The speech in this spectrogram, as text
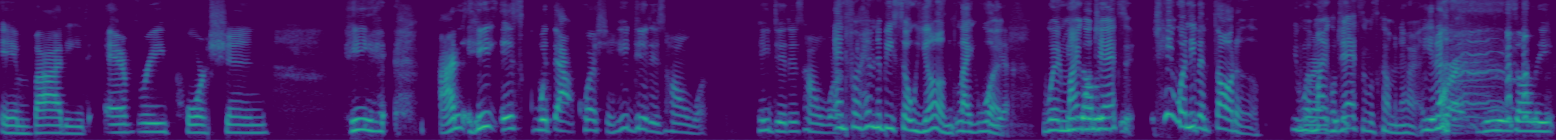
embodied every portion. He I he is without question. He did his homework. He did his homework. And for him to be so young, like what? Yeah. When Michael Jackson, he wasn't even thought of when right. Michael Jackson was coming to her, you know? Right. He is only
